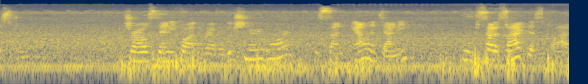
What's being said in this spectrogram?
history. Charles Denny fought in the Revolutionary War. His son Alan Denny, who set aside this plot,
